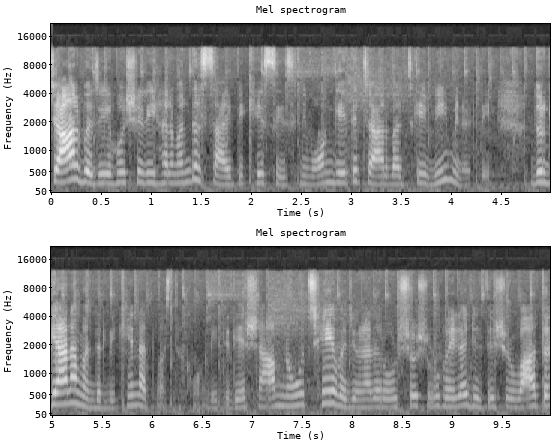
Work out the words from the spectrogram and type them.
4 ਵਜੇ ਉਹ ਸ਼੍ਰੀ ਹਰਮੰਦਰ ਸਾਹਿਬ ਵਿਖੇ ਸੀਸ ਨਿਵਾਉਣਗੇ ਤੇ 4:20 ਮਿੰਟ ਤੇ ਦੁਰਗਿਆਨਾ ਮੰਦਿਰ ਵਿਖੇ ਨਤਮਸਤਕ ਹੋਣਗੇ ਤੇ ਦੇਰ ਸ਼ਾਮ ਨੂੰ 6 ਵਜੇ ਉਹਨਾਂ ਦਾ ਰੋਡ ਸ਼ੋਅ ਸ਼ੁਰੂ ਹੋਏਗਾ, ਜਿਸ ਦੀ ਸ਼ੁਰੂਆਤ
